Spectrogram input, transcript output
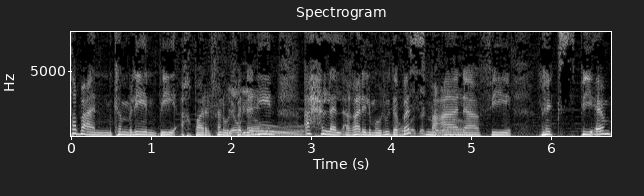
طبعا مكملين بأخبار الفن والفنانين يو. أحلى الأغاني اللي موجودة هو ده بس. معانا في Mix PM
